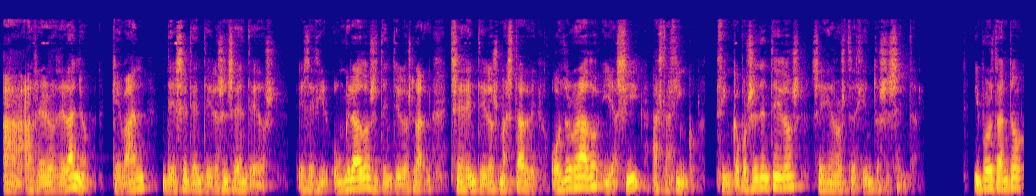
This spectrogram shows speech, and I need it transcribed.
alrededor del año, que van de 72 en 72. Es decir, un grado, 72, 72 más tarde, otro grado y así hasta 5. 5 por 72 serían los 360. Y por tanto,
